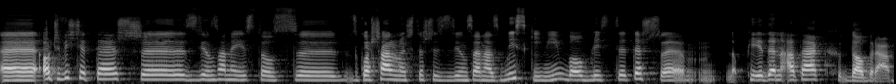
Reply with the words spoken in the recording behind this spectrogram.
E, oczywiście też e, związane jest to z, zgłaszalność też jest związana z bliskimi, bo bliscy też, e, no, jeden atak, dobra,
